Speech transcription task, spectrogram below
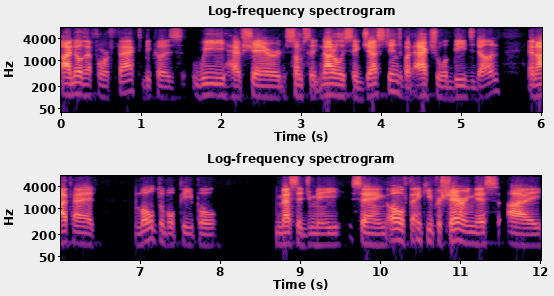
I know that for a fact because we have shared some not only suggestions but actual deeds done. And I've had multiple people message me saying, "Oh, thank you for sharing this. I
